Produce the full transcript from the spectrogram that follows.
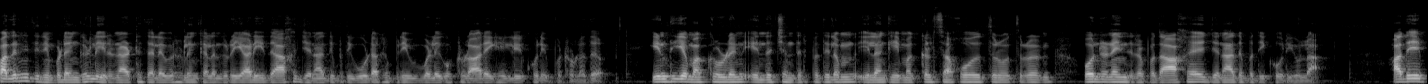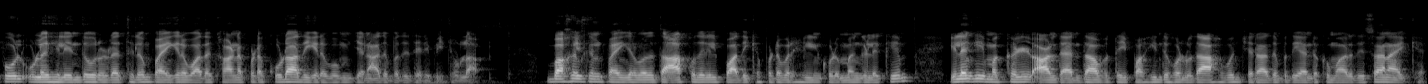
பதினைந்து நிமிடங்கள் இரு நாட்டு தலைவர்களும் கலந்துரையாடியதாக ஜனாதிபதி ஊடக பிரிவு வெளியிட்டுள்ள அறிக்கையில் கூறப்பட்டுள்ளது. இந்திய மக்களுடன் எந்த சந்தர்ப்பத்திலும் இலங்கை மக்கள் சகோதரத்துடன் ஒன்றிணைந்திருப்பதாக ஜனாதிபதி கூறியுள்ளார். அதேபோல் உலகில் எந்த ஒரு இடத்திலும் பயங்கரவாதம் காணப்படக்கூடாது எனவும் ஜனாதிபதி தெரிவித்துள்ளார். பகல்கன் பயங்கரவாத தாக்குதலில் பாதிக்கப்பட்டவர்களின் குடும்பங்களுக்கு இலங்கை மக்கள் ஆழ்ந்த அனுதாபத்தை பகிர்ந்து கொள்வதாகவும் ஜனாதிபதி அன்றகுமார் திசாநாயக்க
